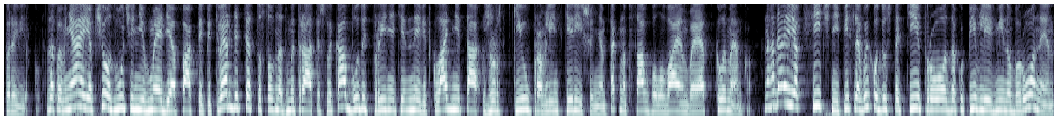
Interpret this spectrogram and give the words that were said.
перевірку. Запевняю, якщо озвучені в медіа факти підтвердяться, стосовно Дмитра Тишлика будуть прийняті невідкладні та жорсткі управлінські рішення. Так написав голова МВС Клименко. Нагадаю, як в січні, після виходу статті про закупівлі в Міноборони.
